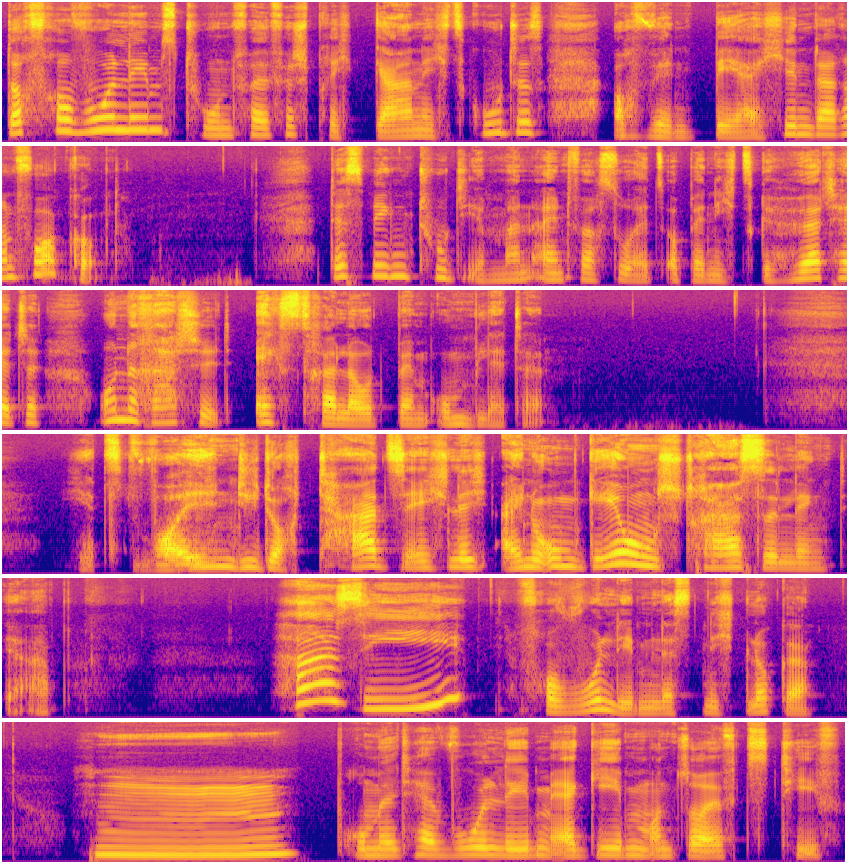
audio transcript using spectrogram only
Doch Frau Wohllebens Tonfall verspricht gar nichts Gutes, auch wenn Bärchen darin vorkommt. Deswegen tut ihr Mann einfach so, als ob er nichts gehört hätte und raschelt extra laut beim Umblättern. Jetzt wollen die doch tatsächlich eine Umgehungsstraße, lenkt er ab. Hasi? Frau Wohlleben lässt nicht locker. Hm, brummelt Herr Wohlleben ergeben und seufzt tief.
